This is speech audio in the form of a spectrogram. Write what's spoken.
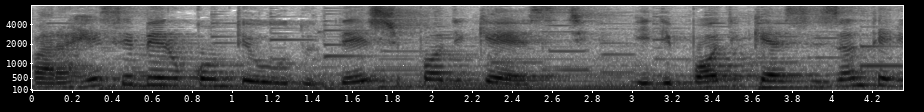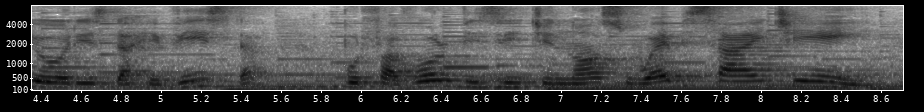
Para receber o conteúdo deste podcast e de podcasts anteriores da revista, por favor visite nosso website em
